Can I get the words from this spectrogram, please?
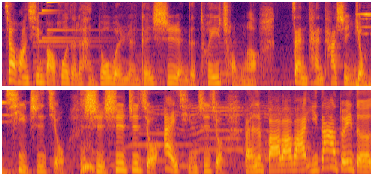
教皇新堡获得了很多文人跟诗人的推崇哦，赞叹它是勇气之酒、史诗之酒、爱情之酒，反正叭叭叭一大堆的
